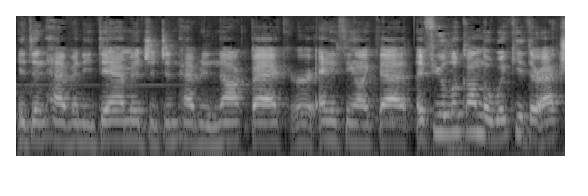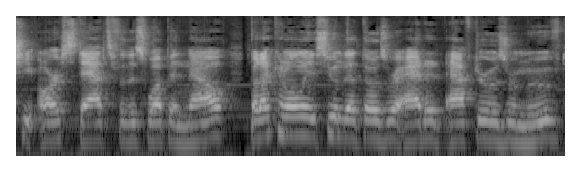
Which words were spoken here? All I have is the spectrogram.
It didn't have any damage, it didn't have any knockback or anything like like that. If you look on the wiki, there actually are stats for this weapon now, but I can only assume that those were added after it was removed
